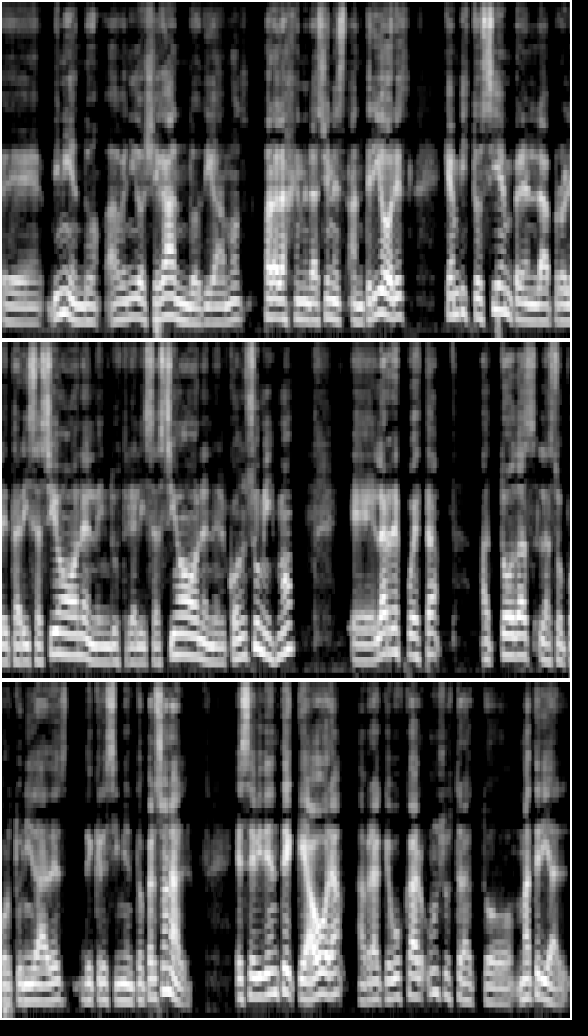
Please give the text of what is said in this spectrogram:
eh, viniendo, ha venido llegando, digamos, para las generaciones anteriores, que han visto siempre en la proletarización, en la industrialización, en el consumismo, eh, la respuesta a todas las oportunidades de crecimiento personal. Es evidente que ahora habrá que buscar un sustrato material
